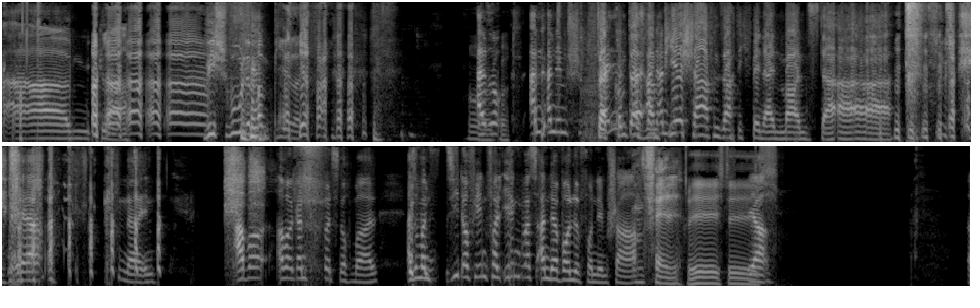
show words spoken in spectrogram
ähm, klar. Wie schwule Vampire. Oh Also- Gott. An, an dem Sch Da Fell- kommt das äh, an- Vampirschaf und sagt, ich bin ein Monster. Ah. Ja. Nein. Aber, aber ganz kurz nochmal. Also man sieht auf jeden Fall irgendwas an der Wolle von dem Schaf. Am Fell. Richtig. Ja. Äh,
